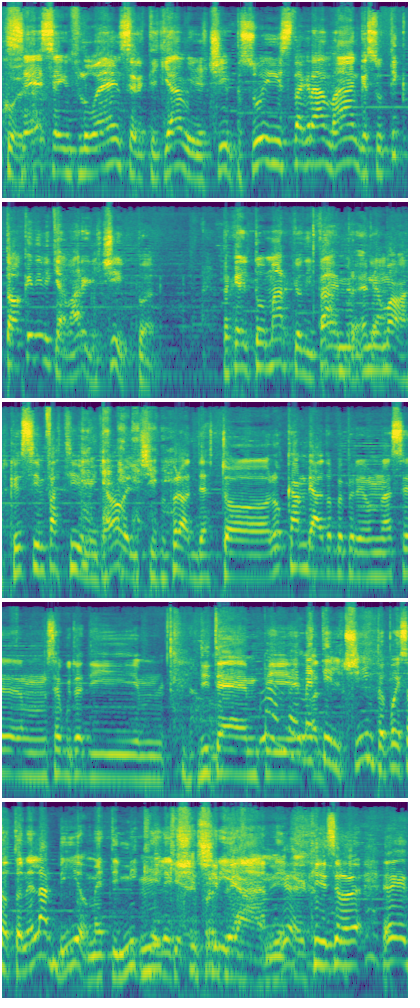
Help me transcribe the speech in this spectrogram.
cosa? Se sei influencer e ti chiami il chip su Instagram, anche su TikTok devi chiamare il chip. Perché è il tuo marchio di il fabbrica. è il mio marchio, sì, infatti io mi chiamavo il chip, però ho detto l'ho cambiato poi per una se- un seguito di, mm, di tempi. Ma metti il chip, poi sotto nella bio metti Michele, Michele Cipriani. eh, che se lo- eh,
